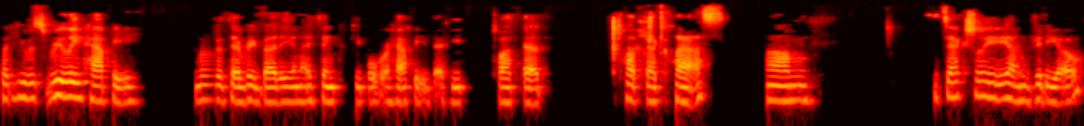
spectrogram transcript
but he was really happy with everybody, and I think people were happy that he taught that taught that class. Um, it's actually on video,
